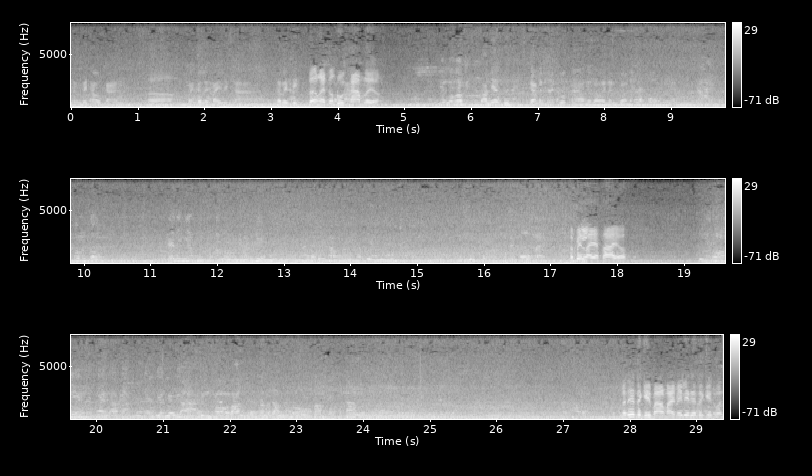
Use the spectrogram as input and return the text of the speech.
เนี่ยไม่เท่ากันเออมันก็เลยไปได้ช้าแล้วไปติดแล้วทำไงต้องดูดข้ามเลยเหรอ เดี๋ยวเราก็ตอนเนี้ยคือแก้ปัญหาชั่วคราวเนี่ยเราไอ้นั่นก่อนใช่เพราะมันตรงแล้วในเนี้ยผมก็ต้องลงขาเปลี่ยนเราไม่เข้ามาขาเปลี่ยนนะโค้งไปมันเป็นไรอะทรายเหรอขึ้นท่อแยกแยกระดับแยกระดับขึ้นท่อปานถ้าระดับนั้นเราสามคนได้แล้วเทศกิจมาไหมไม่เรียกเทศกิจวะ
